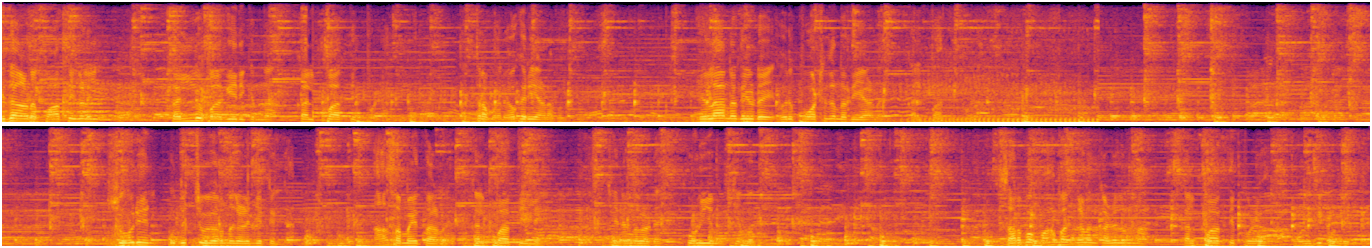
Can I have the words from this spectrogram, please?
ഇതാണ് പാത്തികളിൽ കല്ലു പാകിയിരിക്കുന്ന കൽപ്പാത്തിപ്പുഴ എത്ര മനോഹരിയാണത്. നിള നദിയുടെ ഒരു പോഷക നദിയാണ് കൽപ്പാത്തിപ്പുഴ സൂര്യൻ ഉദിച്ചുയർന്നു കഴിഞ്ഞിട്ടില്ല. ആ സമയത്താണ് കൽപ്പാത്തിയിലെ ജനങ്ങളുടെ കുളിയും ജപവും. സർവപാപങ്ങളും കഴുകുന്ന കൽപ്പാത്തിപ്പുഴ ഒഴുകിക്കൊണ്ടിരിക്കുന്നു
